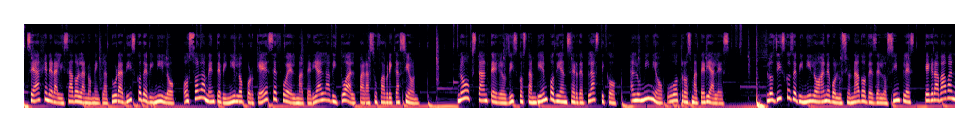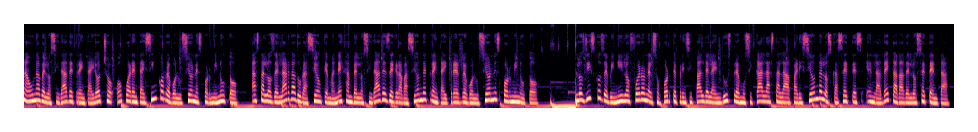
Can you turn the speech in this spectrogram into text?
Se ha generalizado la nomenclatura disco de vinilo o solamente vinilo porque ese fue el material habitual para su fabricación. No obstante, los discos también podían ser de plástico, aluminio u otros materiales. Los discos de vinilo han evolucionado desde los simples, que grababan a una velocidad de 38 o 45 revoluciones por minuto, hasta los de larga duración que manejan velocidades de grabación de 33 revoluciones por minuto. Los discos de vinilo fueron el soporte principal de la industria musical hasta la aparición de los casetes en la década de los 70.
